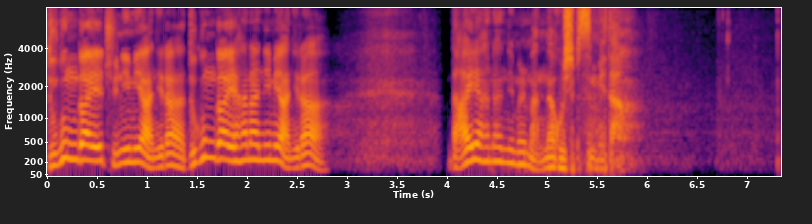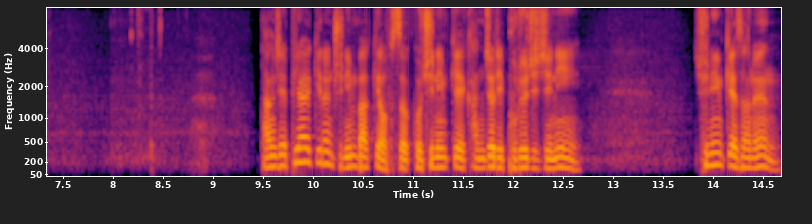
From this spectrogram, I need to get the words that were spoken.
누군가의 주님이 아니라 누군가의 하나님이 아니라 나의 하나님을 만나고 싶습니다. 당시에 피할 길은 주님밖에 없었고 주님께 간절히 부르짖으니 주님께서는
